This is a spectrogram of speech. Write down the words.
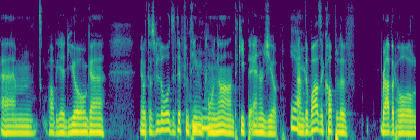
um, probably had yoga. You know, there's loads of different things going on to keep the energy up. Mm-hmm. Yeah. And there was a couple of rabbit hole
